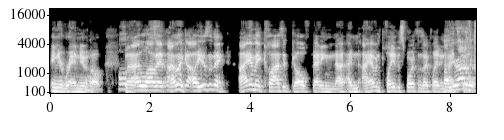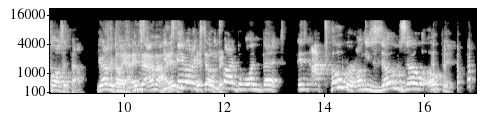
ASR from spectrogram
in your brand new home. Holy but I love it. I'm a guy. Like, oh, here's the thing. I am a closet golf betting nut. and I haven't played the sport since I played in. Oh, you're out of the closet, pal. You're out of the Oh closet. yeah, you it's, just, I'm out. you just It's- gave out a it's open. 25 to 1 bet in October on the Zozo Open.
